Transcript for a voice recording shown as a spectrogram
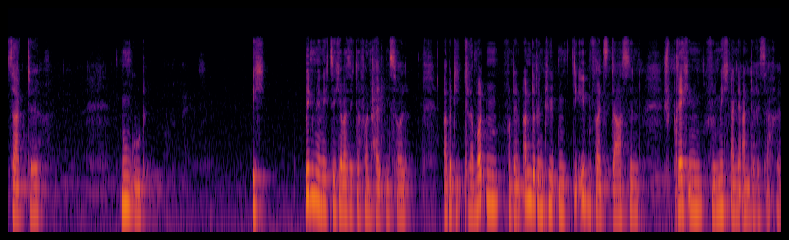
sagte, nun gut, ich bin mir nicht sicher, was ich davon halten soll, aber die Klamotten von dem anderen Typen, die ebenfalls da sind, sprechen für mich eine andere Sache.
